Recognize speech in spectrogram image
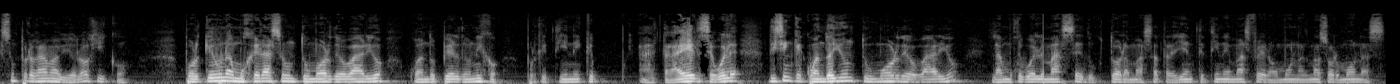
Es un programa biológico. ¿Por qué una mujer hace un tumor de ovario cuando pierde un hijo? Porque tiene que atraer, se vuelve, dicen que cuando hay un tumor de ovario, la mujer vuelve más seductora, más atrayente, tiene más feromonas, más hormonas,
